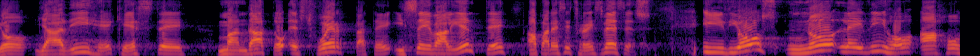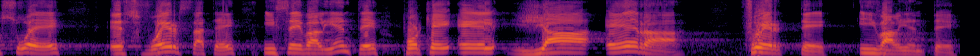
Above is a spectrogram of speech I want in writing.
Yo ya dije que este mandato, esfuérzate y sé valiente, aparece tres veces. Y Dios no le dijo a Josué, esfuérzate y sé valiente, porque él ya era fuerte y valiente.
